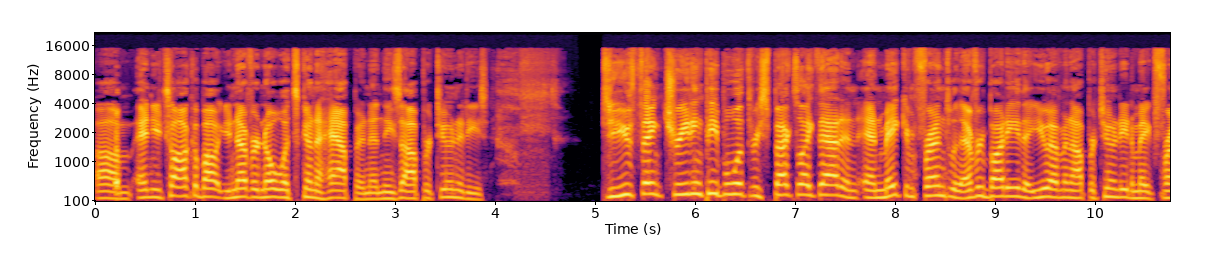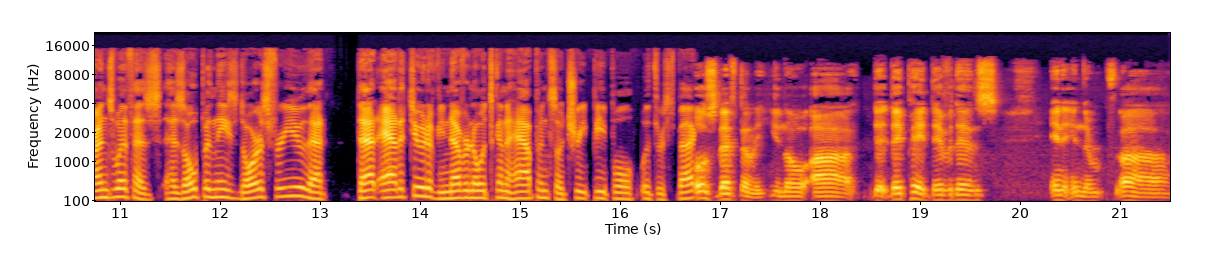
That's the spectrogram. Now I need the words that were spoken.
Um, and you talk about you never know what's going to happen and these opportunities. Do you think treating people with respect like that and, and making friends with everybody that you have an opportunity to make friends with has has opened these doors for you? That that attitude of you never know what's going to happen, so treat people with respect. Most definitely, you know, uh, they, they pay dividends in in the uh,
